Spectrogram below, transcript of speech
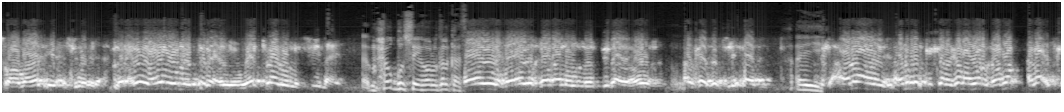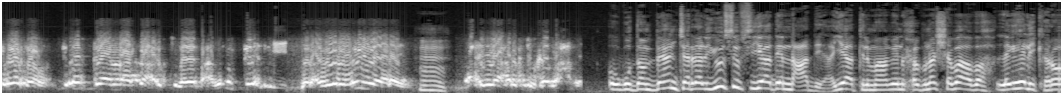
soomaali iyo ajnabi ah madaxweyne howlna diraayo waajibaanuna siinaayo muxuu qusay howlgalkaas? Howl howl qaranuna diraayo howl halkaasa sii aad. Ay. Anaa anu marka kale kama warqabo anaa iska warqabo inteena taa xogtu laga baxday? Inteeni madaxweyne u yeeray. Ayaa xogtu ka baxday ugu dambeyn jenaraal yuusuf siyaad indhacadde ayaa tilmaamay in xubno shabaab ah laga heli karo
